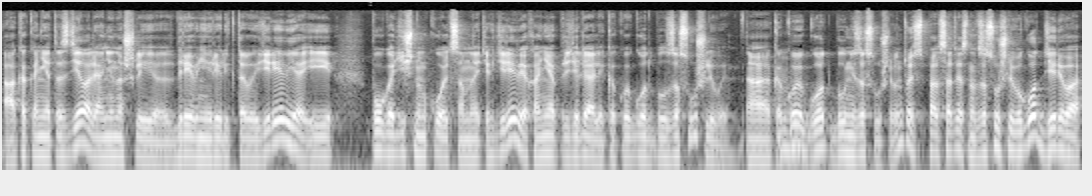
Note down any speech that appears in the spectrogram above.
А как они это сделали? Они нашли древние реликтовые деревья и по годичным кольцам на этих деревьях они определяли, какой год был засушливый, а какой угу. год был не засушливый. Ну, то есть, соответственно, в засушливый год дерево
